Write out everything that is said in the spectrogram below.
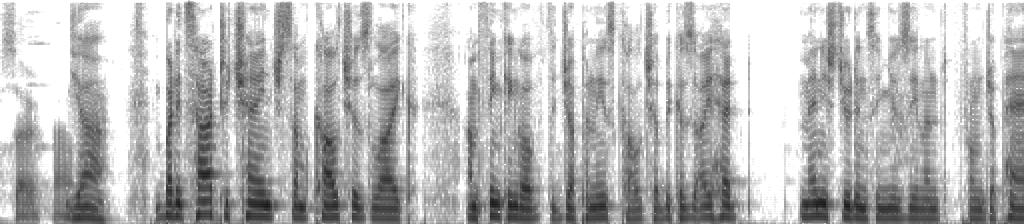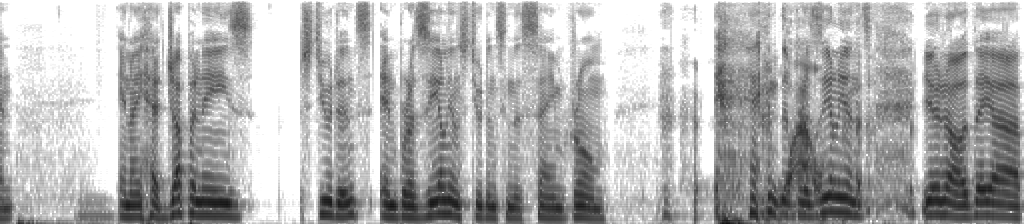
So um, yeah but it's hard to change some cultures like I'm thinking of the Japanese culture because I had many students in New Zealand from Japan, and I had Japanese students and Brazilian students in the same room. and the wow. Brazilians, you know, they are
